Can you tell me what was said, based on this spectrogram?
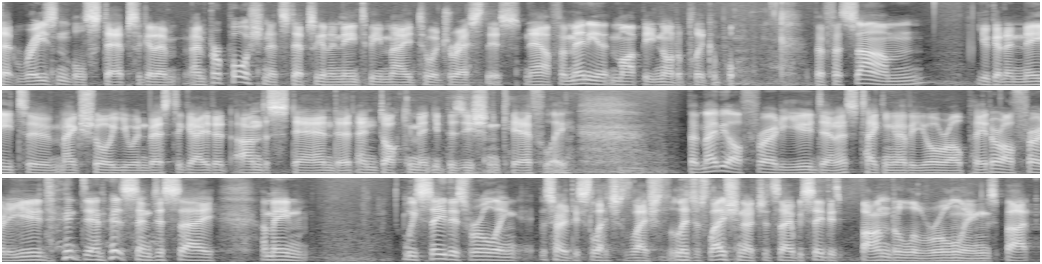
that reasonable steps are going to and proportionate steps are going to need to be made to address this. Now, for many, it might be not applicable, but for some, you're going to need to make sure you investigate it, understand it, and document your position carefully. But maybe I'll throw to you, Dennis, taking over your role, Peter. I'll throw to you, Dennis, and just say, I mean, we see this ruling, sorry, this legislation, legislation, I should say, we see this bundle of rulings, but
